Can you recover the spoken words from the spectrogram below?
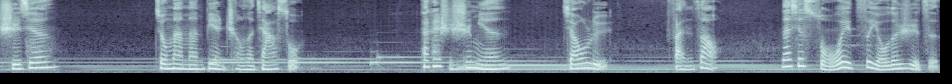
时间，就慢慢变成了枷锁。他开始失眠、焦虑、烦躁，那些所谓自由的日子，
